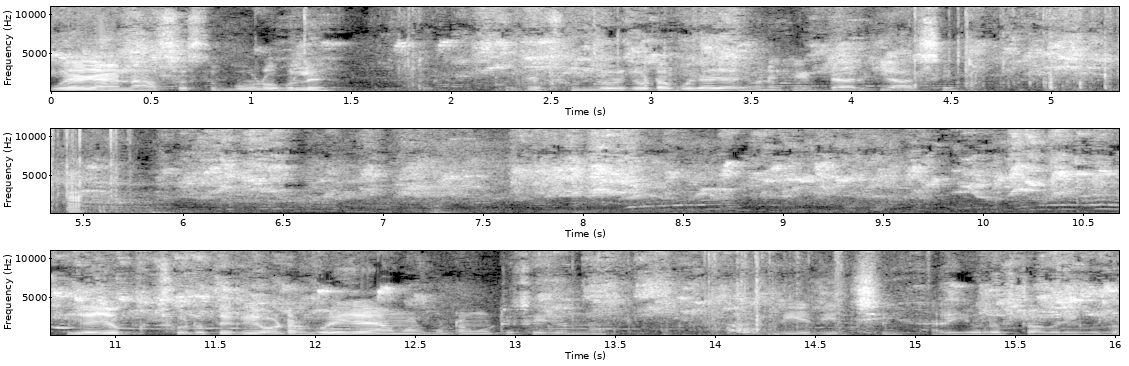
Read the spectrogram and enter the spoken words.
বোঝা যায় না, আস্তে আস্তে বড় হলে। এদের সৌন্দর্যটা বোঝা যায় মানে হেডটা আর কি আসে যাই হোক, ছোটো থেকেই অর্ডার হয়ে যায় আমার মোটামুটি, সেই জন্য দিয়ে দিচ্ছি। আর এই হলো স্ট্রবেরিগুলো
